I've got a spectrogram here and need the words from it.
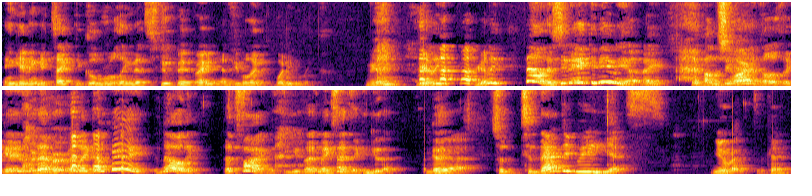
And giving a technical ruling that's stupid, right? And people are like, what are you like? Really? Really? really? No, they're in academia, right? They're publishing articles, okay, whatever. Right? Like, okay, no, like, that's fine. That makes sense. They can do that. Okay. Yeah. So to that degree, yes, you're right. Okay,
